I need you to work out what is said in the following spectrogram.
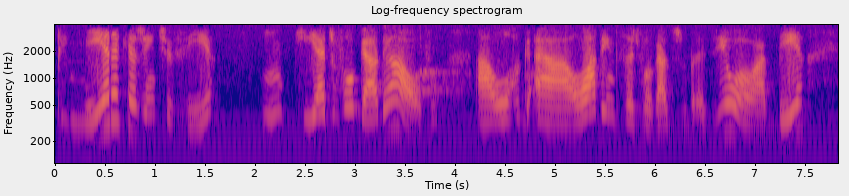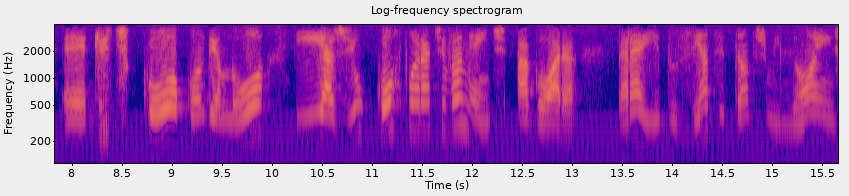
primeira que a gente vê em que advogado é alvo. A, orga, a Ordem dos Advogados do Brasil, a OAB, é, criticou, condenou e agiu corporativamente. Agora, peraí, duzentos e tantos milhões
